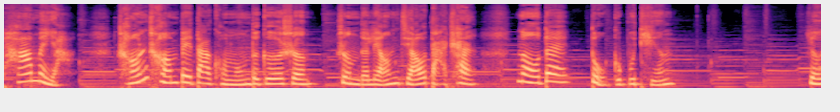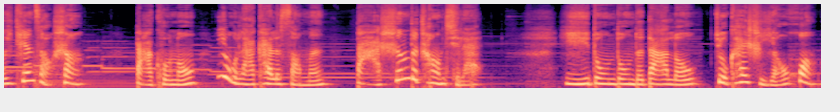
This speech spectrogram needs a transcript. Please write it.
他们呀，常常被大恐龙的歌声。震得两脚打颤，脑袋抖个不停。有一天早上，大恐龙又拉开了嗓门，大声地唱起来，一栋栋的大楼就开始摇晃。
